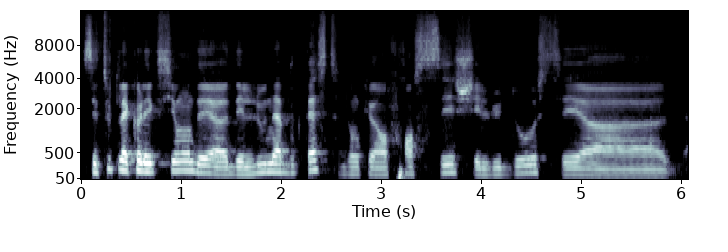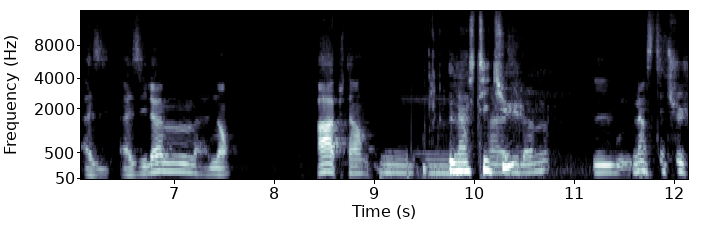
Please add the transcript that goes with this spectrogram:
c'est toute la collection des, euh, des Luna book test. Donc, euh, en français, chez Ludo, c'est euh, As Asylum? Non. Ah, putain. L'Institut? L'Institut.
